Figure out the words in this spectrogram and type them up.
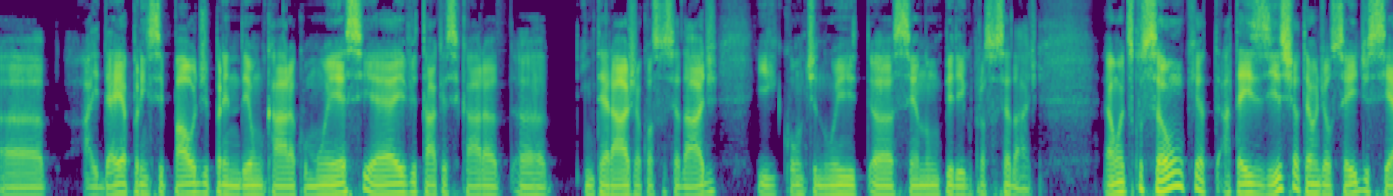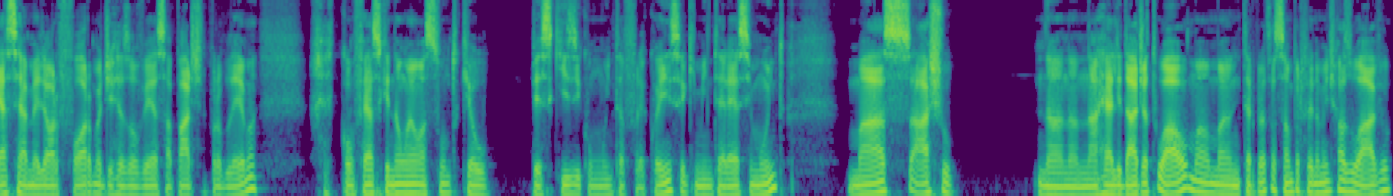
Uh, a ideia principal de prender um cara como esse é evitar que esse cara uh, interaja com a sociedade e continue uh, sendo um perigo para a sociedade. É uma discussão que até existe, até onde eu sei, de se essa é a melhor forma de resolver essa parte do problema. Confesso que não é um assunto que eu pesquise com muita frequência, que me interesse muito, mas acho na, na, na, realidade atual, uma, uma, interpretação perfeitamente razoável.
